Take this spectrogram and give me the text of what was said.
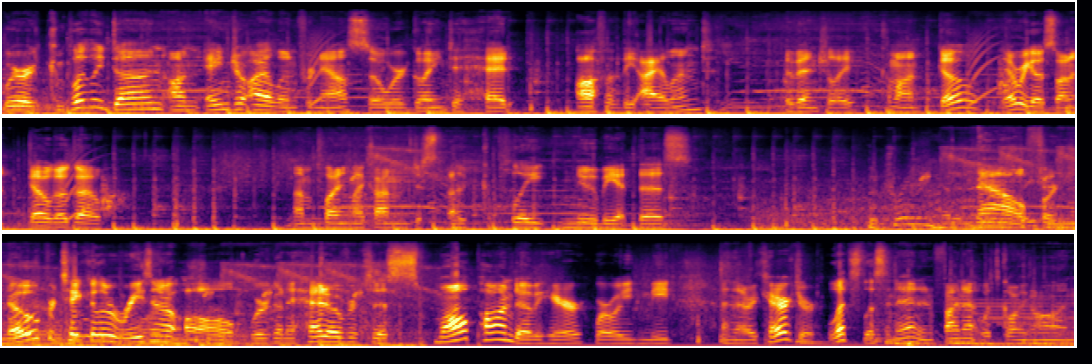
we're completely done on Angel Island for now, so we're going to head off of the island eventually. Come on, go! There we go, Sonic. Go, go, go. I'm playing like I'm just a complete newbie at this. Now, for no particular reason at all, we're going to head over to this small pond over here where we meet another character. Let's listen in and find out what's going on.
